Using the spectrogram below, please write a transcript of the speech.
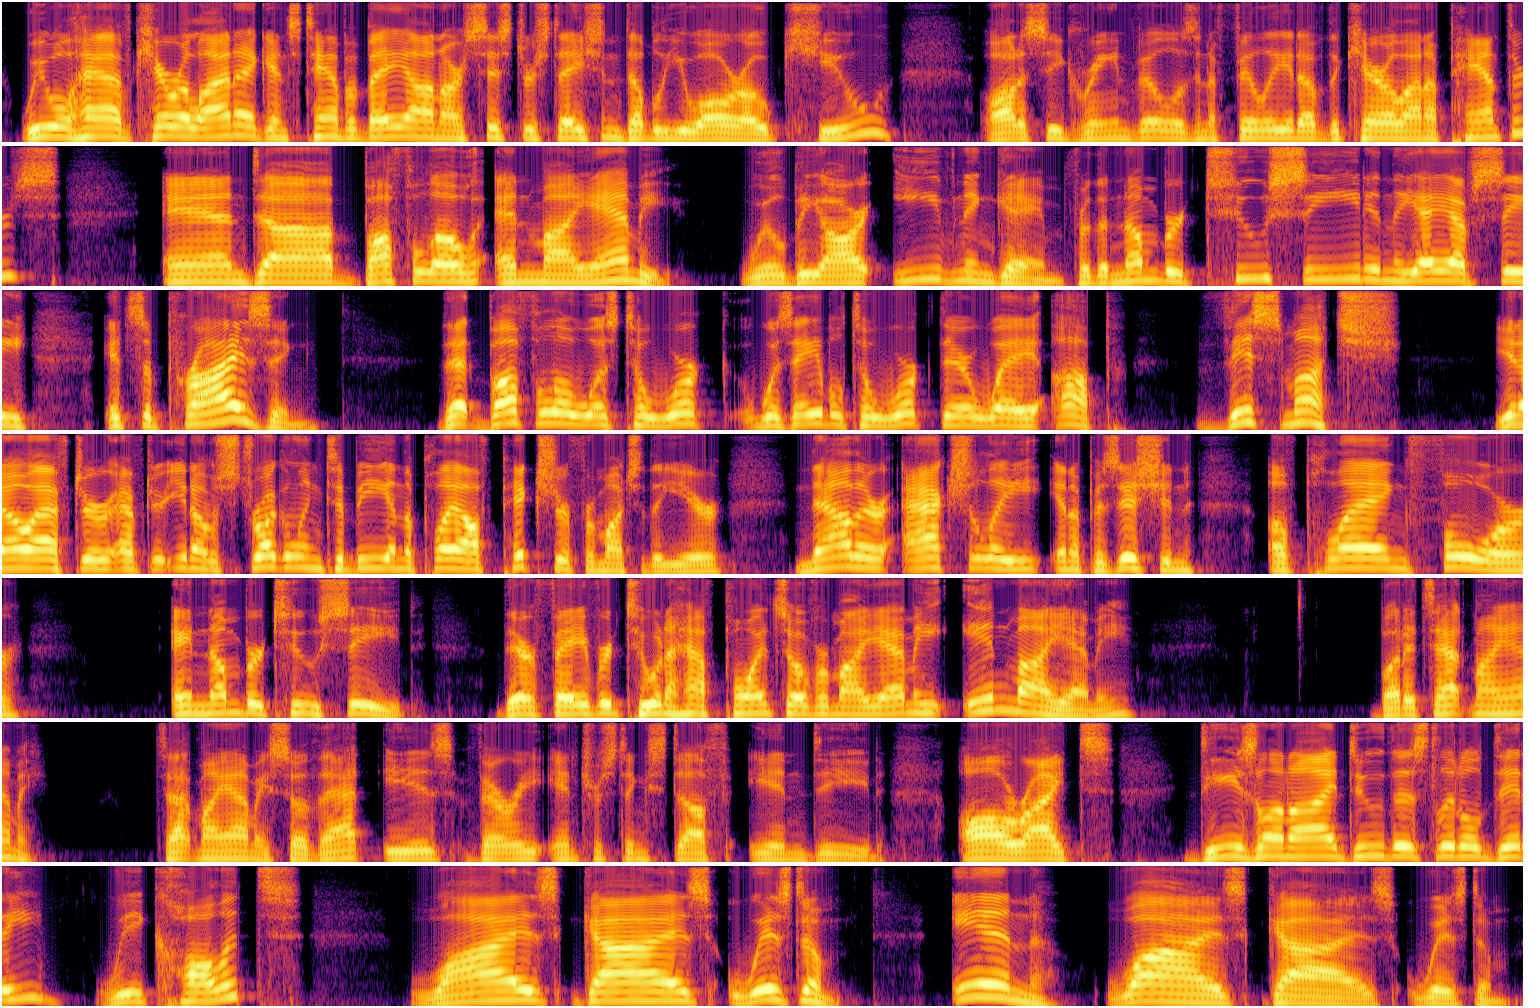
we will have Carolina against Tampa Bay on our sister station, WROQ. Audacy Greenville is an affiliate of the Carolina Panthers. And uh, Buffalo and Miami will be our evening game for the number two seed in the AFC. It's surprising that Buffalo was to work was able to work their way up this much. You know, after after you know struggling to be in the playoff picture for much of the year, now they're actually in a position of playing for a number two seed. They're favored two and a half points over Miami in Miami, but it's at Miami. It's at Miami. So that is very interesting stuff indeed. All right. Diesel and I do this little ditty. We call it Wise Guys Wisdom. In Wise Guys Wisdom,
